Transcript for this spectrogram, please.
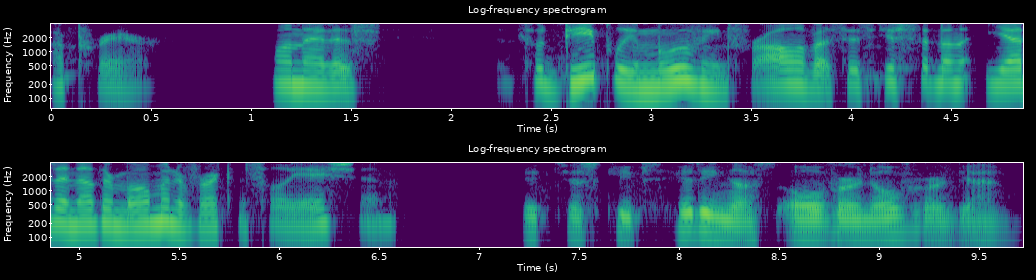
a prayer, one that is so deeply moving for all of us. It's just yet another moment of reconciliation. It just keeps hitting us over and over again.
